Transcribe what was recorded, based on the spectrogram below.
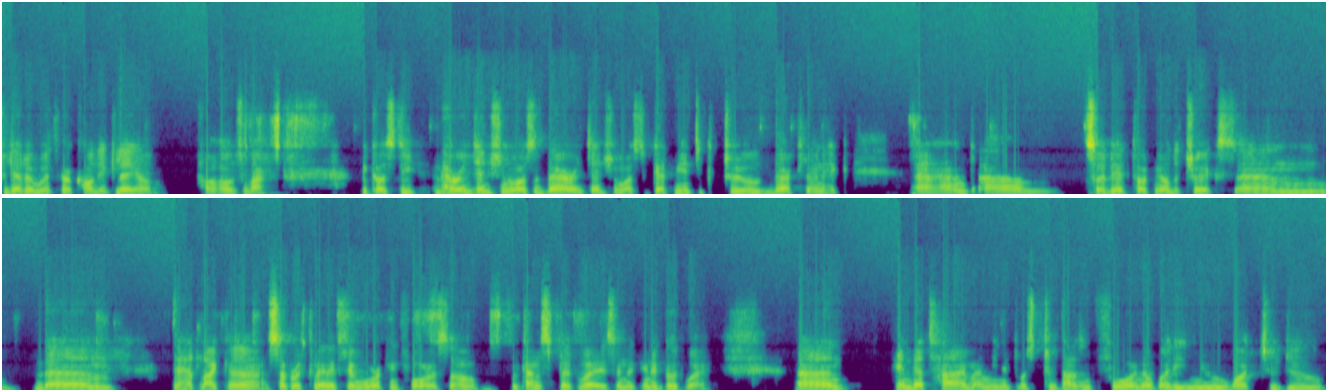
together with her colleague Leo van Roselaar, because the her intention was their intention was to get me into to their clinic, and um, so they taught me all the tricks, and then they had like separate clinics they were working for. So we kind of split ways in a, in a good way. And in that time, I mean, it was 2004. Nobody knew what to do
